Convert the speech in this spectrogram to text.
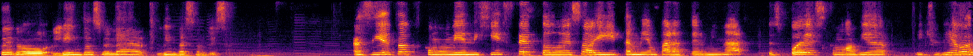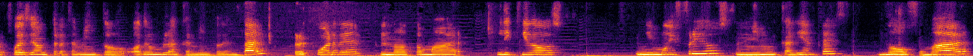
pero lindos y una linda sonrisa. Así es, como bien dijiste, todo eso y también para terminar, después, como había dicho Diego, después de un tratamiento o de un blanqueamiento dental, recuerden no tomar líquidos ni muy fríos ni muy calientes, no fumar,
